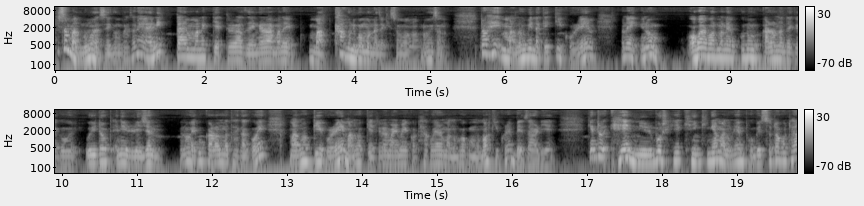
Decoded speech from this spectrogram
কিছুমান মানুহ আছে গম পাইছানে এনি টাইম মানে কেতেৰা জেঙেৰা মানে মাতখা শুনিব মন নাযায় কিছুমান নহয় জানো? তো সেই মানুহবিলাকে কি কৰে মানে ইউনো অভাৱত মানে কোনো কাৰণ নাথাকাকৈ উইদাউট এনি ৰিজন ন একো কাৰণ নাথাকাকৈ মানুহক কি কৰে মানুহক কেটেৰা মাৰি মাৰি কথা কয় আৰু মানুহক মনত কি কৰে বেজাৰ দিয়ে। কিন্তু সেই নিৰ্বোধ সেই খিংখিঙীয়া মানুহে ভৱিষ্যতৰ কথা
